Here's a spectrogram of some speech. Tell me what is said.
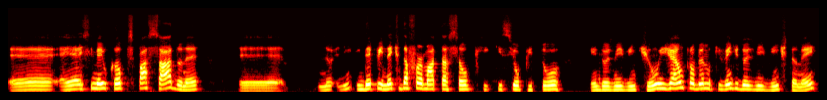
é, é esse meio campo espaçado, né? É, independente da formatação que, que, se optou em 2021, e já é um problema que vem de 2020 também,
